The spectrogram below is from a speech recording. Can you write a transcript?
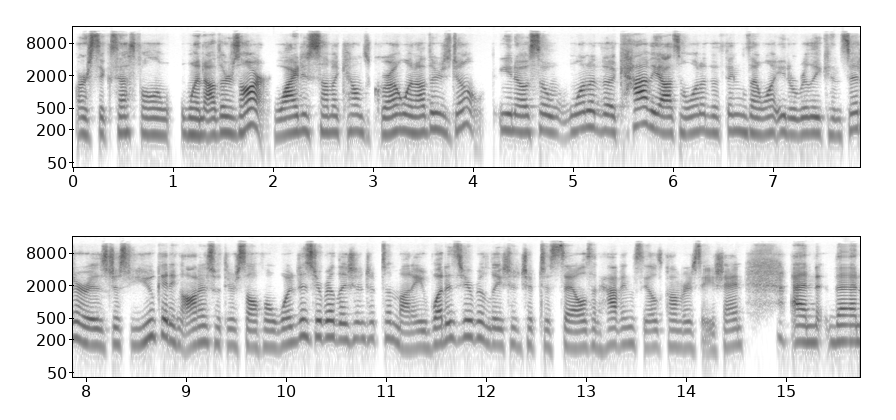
are successful when others aren't. Why do some accounts grow when others don't? You know, so one of the caveats and one of the things I want you to really consider is just you getting honest with yourself on what is your relationship to money? What is your relationship to sales and having sales conversation? And then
